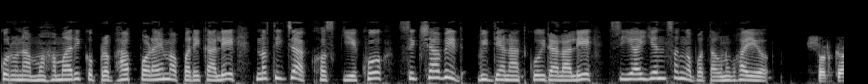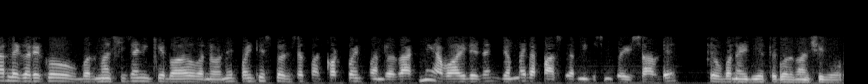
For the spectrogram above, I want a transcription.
कोरोना महामारीको प्रभाव पढ़ाइमा परेकाले नतिजा खस्किएको शिक्षाविद विद्यानाथ कोइरालाले सीआईएनसँग बताउनुभयो। सरकारले गरेको बदमासी चाहिँ के भयो भने पैंतिस प्रतिशतमा कट पोइन्ट भनेर राख्ने। अब अहिले चाहिँ जम्मैलाई पास गर्ने किसिमको हिसाबले त्यो बनाइदियो त्यो बदमासी भयो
